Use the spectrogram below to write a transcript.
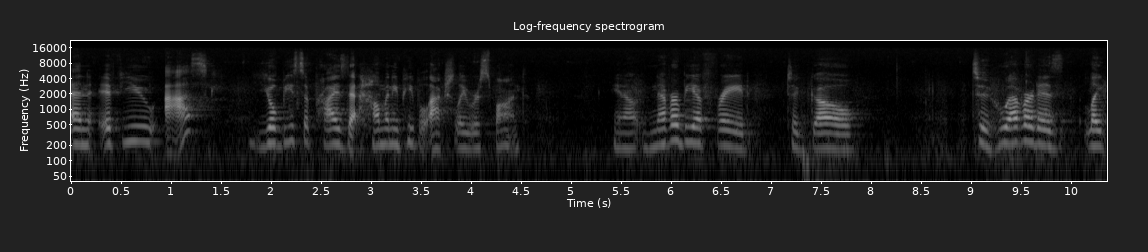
And if you ask, you'll be surprised at how many people actually respond. You know, never be afraid to go to whoever it is. Like,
